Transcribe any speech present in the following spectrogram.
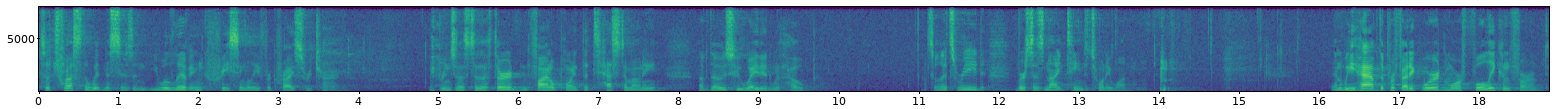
So trust the witnesses, and you will live increasingly for Christ's return. It brings us to the third and final point the testimony of those who waited with hope. So let's read verses 19 to 21. and we have the prophetic word more fully confirmed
